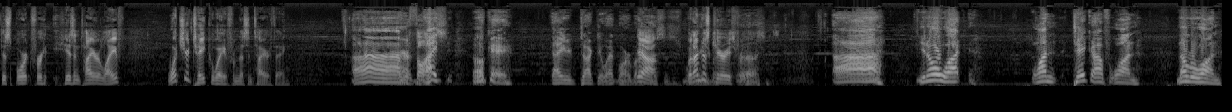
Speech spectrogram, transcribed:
this sport for his entire life, what's your takeaway from this entire thing? Ah, your thoughts? my- okay. I talked to Wetmore about yeah, this. this but I'm just curious for uh, this. Ah, you know what? One take off one. Number one,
